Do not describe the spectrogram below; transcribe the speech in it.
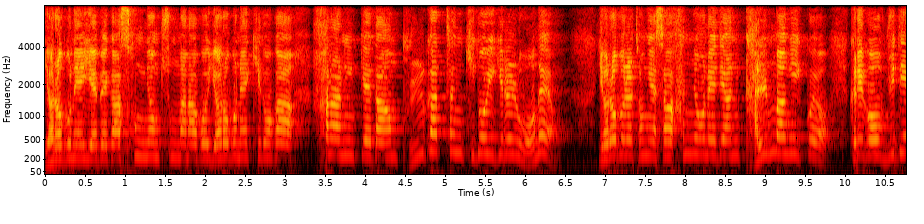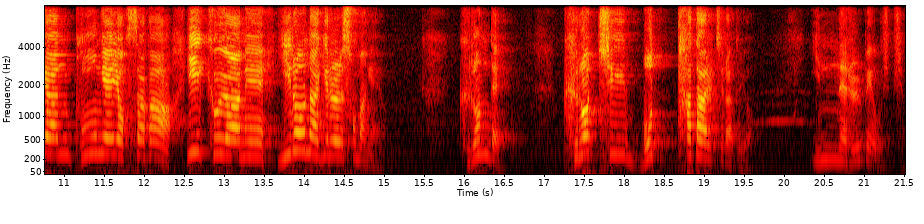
여러분의 예배가 성령 충만하고 여러분의 기도가 하나님께 닿은 불같은 기도이기를 원해요. 여러분을 통해서 한 영혼에 대한 갈망이 있고요. 그리고 위대한 부흥의 역사가 이 교회 안에 일어나기를 소망해요. 그런데 그렇지 못하다 할지라도요. 인내를 배우십시오.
